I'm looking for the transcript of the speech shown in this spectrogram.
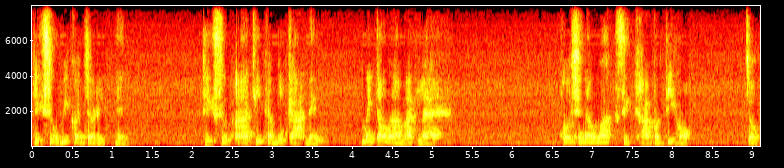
ภิกษุวิกลจริตหนึ่งภิกษุอาทิกรรมิกะหนึ่งไม่ต้องอาบัตแล โภชนวัคสิกขาบทที่หกจบ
